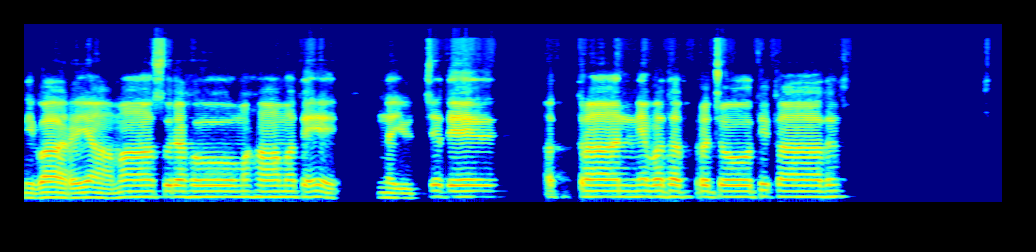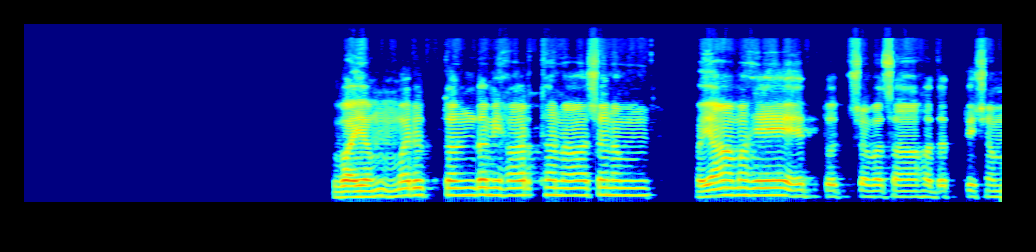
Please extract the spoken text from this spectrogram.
നിവാരയാമാസുരഹോ മഹാമതേ न അത്രാന്യപഥ പ്രചോദിതാത് വയം മരുത്വന്തമിഹാർത്ഥനാശനം ഭയാമഹേ ത്വക്ഷവസാഹദത്വിഷം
